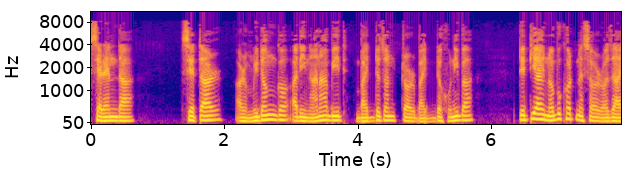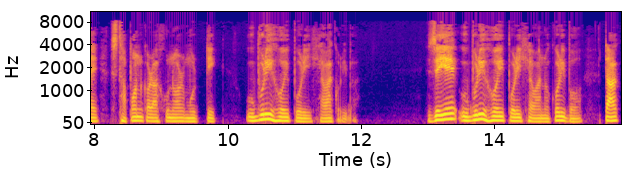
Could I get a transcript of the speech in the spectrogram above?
চেৰেণ্ডা চেতাৰ আৰু মৃদংগ আদি নানাবিধ বাদ্যযন্ত্ৰৰ বাদ্য শুনিবা তেতিয়াই নবুখত নেচৰ ৰজাই স্থাপন কৰা সোণৰ মূৰ্তিক উবুৰি হৈ পৰি সেৱা কৰিবা। যেয়ে উবুৰি হৈ পৰি সেৱা নকৰিব তাক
